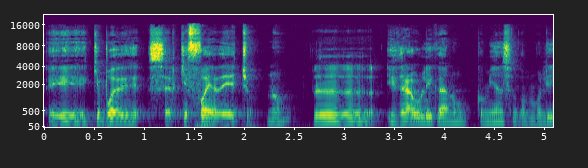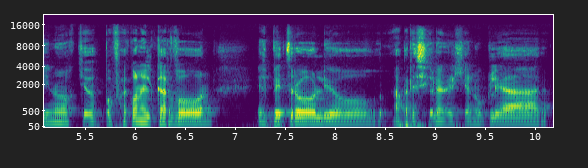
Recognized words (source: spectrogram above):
eh, que puede ser, que fue de hecho, ¿no? Hidráulica en un comienzo con molinos, que después fue con el carbón, el petróleo, apareció la energía nuclear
